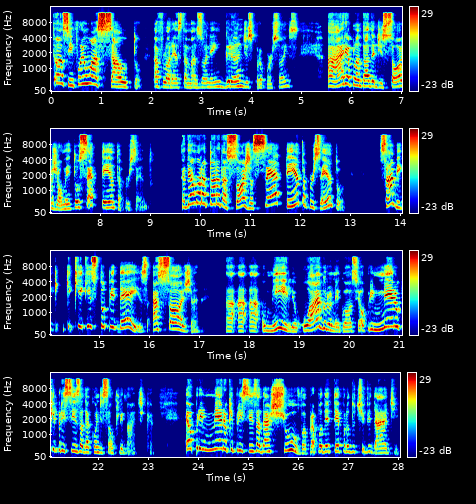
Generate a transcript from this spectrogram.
Então, assim, foi um assalto à floresta amazônia em grandes proporções. A área plantada de soja aumentou 70%. Cadê a moratória da soja? 70%. Sabe? Que, que, que estupidez! A soja, a, a, a, o milho, o agronegócio é o primeiro que precisa da condição climática. É o primeiro que precisa da chuva para poder ter produtividade.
